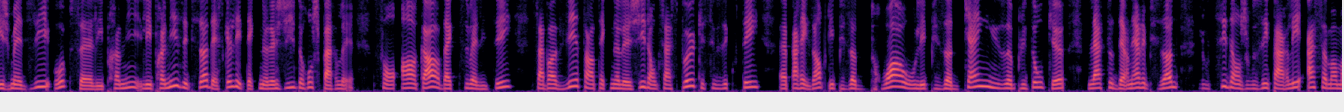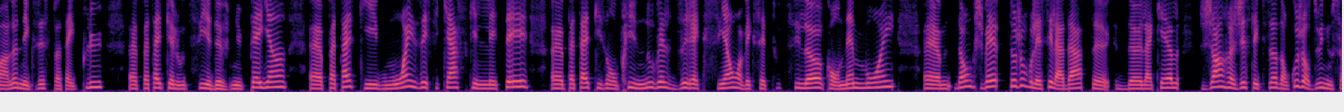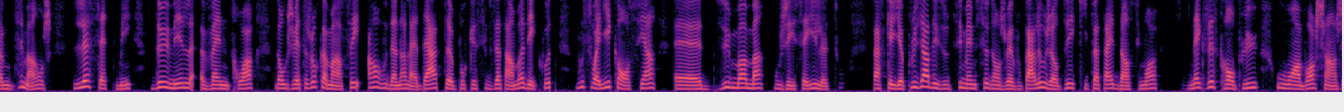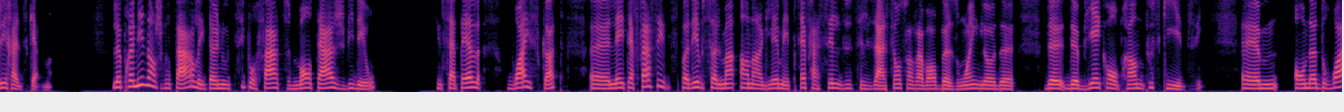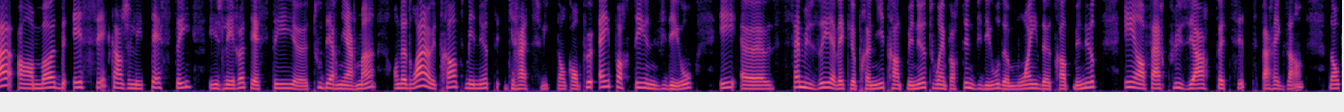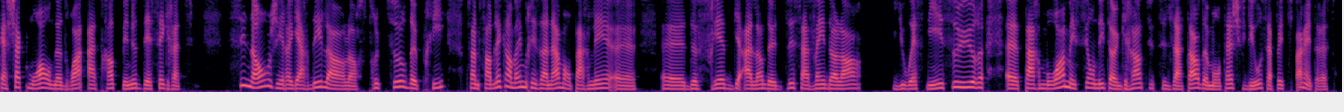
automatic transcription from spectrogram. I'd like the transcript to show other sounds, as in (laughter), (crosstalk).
Et je me dis, oups, les premiers, les premiers épisodes, est-ce que les technologies (laughs) dont je parlais sont encore d'actualité? Ça va vite en technologie, donc ça se peut que si vous écoutez, euh, par exemple, l'épisode 3 ou l'épisode 15 plutôt que la toute dernière épisode, l'outil dont je vous ai parlé à ce moment-là n'existe peut-être plus. Euh, peut-être que l'outil est devenu payant, euh, peut-être qu'il est moins efficace qu'il l'était, peut-être qu'ils ont pris une nouvelle direction avec cet outil-là qu'on aime moins. Donc, je vais toujours vous laisser la date de laquelle j'enregistre l'épisode. Donc, aujourd'hui, nous sommes dimanche le 7 mai 2023. Donc, je vais toujours commencer en vous donnant la date pour que si vous êtes en mode écoute, vous soyez conscient du moment où j'ai essayé le tout. Parce qu'il y a plusieurs des outils, même ceux dont je vais vous parler aujourd'hui, qui peut-être dans six mois n'existeront plus ou vont avoir changé radicalement. Le premier dont je vous parle est un outil pour faire du montage vidéo. Il s'appelle Wisecott. Euh, l'interface est disponible seulement en anglais, mais très facile d'utilisation sans avoir besoin de, de, bien comprendre tout ce qui est dit. On a droit en mode essai, quand je l'ai testé et je l'ai retesté euh, tout dernièrement, on a droit à un 30 minutes gratuit. Donc, on peut importer une vidéo et euh, s'amuser avec le premier 30 minutes ou importer une vidéo de moins de 30 minutes et en faire plusieurs petites, par exemple. Donc, à chaque mois, on a droit à 30 minutes d'essai gratuit. Sinon, j'ai regardé leur, structure de prix. Ça me semblait quand même raisonnable. On parlait euh, euh, de frais allant de 10 à 20 dollars US, bien sûr, par mois, mais si on est un grand utilisateur de montage vidéo, ça peut être super intéressant.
